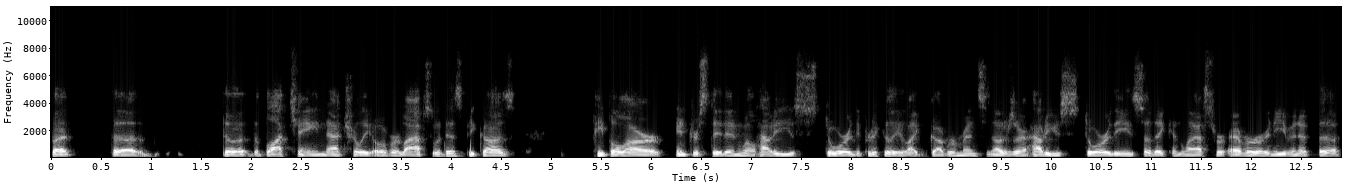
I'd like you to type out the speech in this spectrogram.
but the the the blockchain naturally overlaps with this because people are interested in well how do you store the particularly like governments and others are how do you store these so they can last forever and even if the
